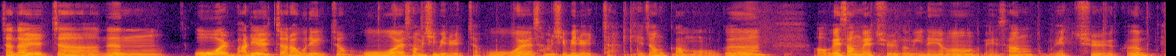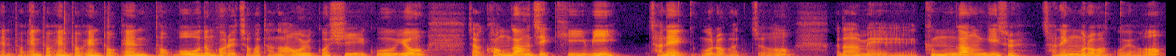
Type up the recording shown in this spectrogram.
자, 날짜는 5월 말일자라고 돼 있죠? 5월 31일자, 5월 31일자. 계정 과목은 어, 외상 매출금이네요. 외상 매출금 엔터 엔터 엔터 엔터 엔터 모든 거래처가 다 나올 것이고요. 자, 건강 지킴이 잔액 물어봤죠. 그 다음에 금강기술 잔액 물어봤고요.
